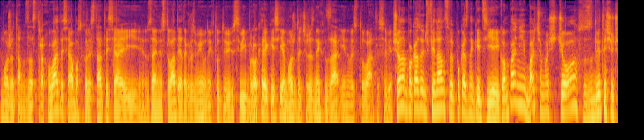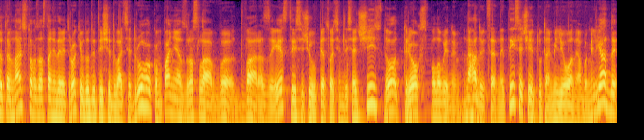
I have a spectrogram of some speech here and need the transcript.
може там застрахуватися або скористатися і заінвестувати. Я так розумію, у них тут свій брокер якийсь є, можете через них заінвестувати собі. Що нам показують фінансові показники цієї компанії? Бачимо, що з 2014 за останні 9 років до 2022 компанія зросла в два рази з 1576 до 3,5. Нагадую, це не тисячі, тут а мільйони або мільярди.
